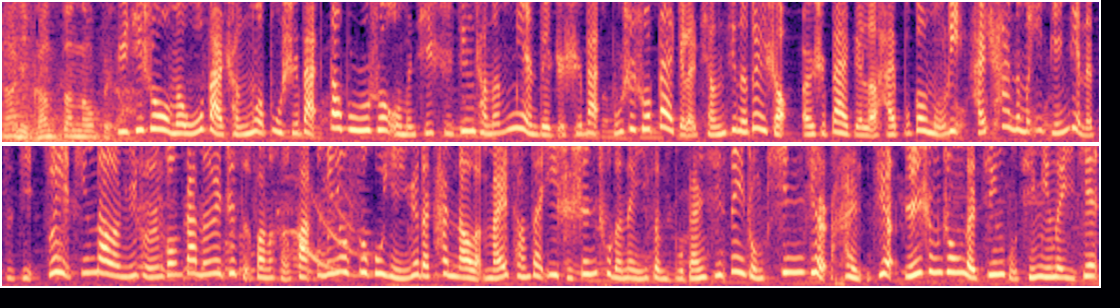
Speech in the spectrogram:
何？簡単なオペラ。与其说我们无法承诺不失败，倒不如说我们其实经常的面对着失败，不是说败给了强劲的对手，而是败给了还不够努力，还差那么一点点的自己。所以听到了女主人公大门卫之子放的狠话，我们又似乎隐约的看到了埋藏在意识深处的那一份不甘心，那种拼劲儿、狠劲儿。人生中的筋骨齐鸣的一天，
